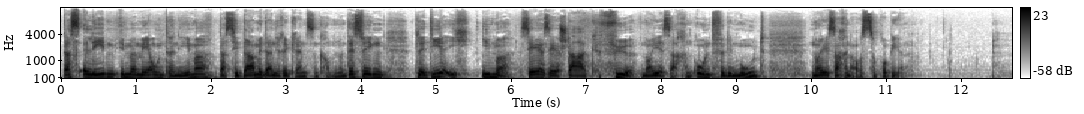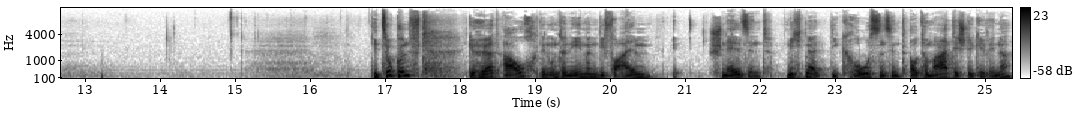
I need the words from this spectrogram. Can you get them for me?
Das erleben immer mehr Unternehmer, dass sie damit an ihre Grenzen kommen. Und deswegen plädiere ich immer sehr, sehr stark für neue Sachen und für den Mut, neue Sachen auszuprobieren. Die Zukunft gehört auch den Unternehmen, die vor allem schnell sind. Nicht mehr die Großen sind automatisch die Gewinner,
